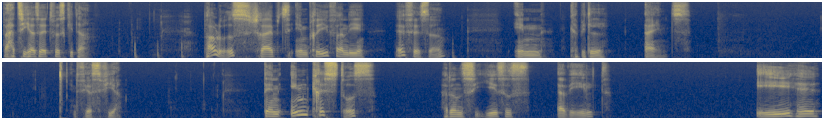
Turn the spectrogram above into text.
Da hat sich also etwas getan. Paulus schreibt im Brief an die Epheser in Kapitel 1, in Vers 4. Denn in Christus hat uns Jesus erwählt, ehe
